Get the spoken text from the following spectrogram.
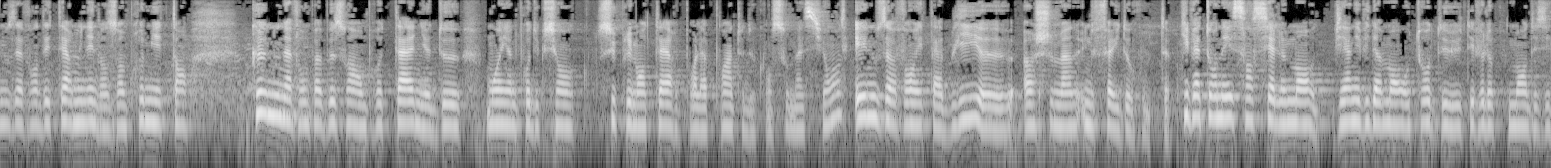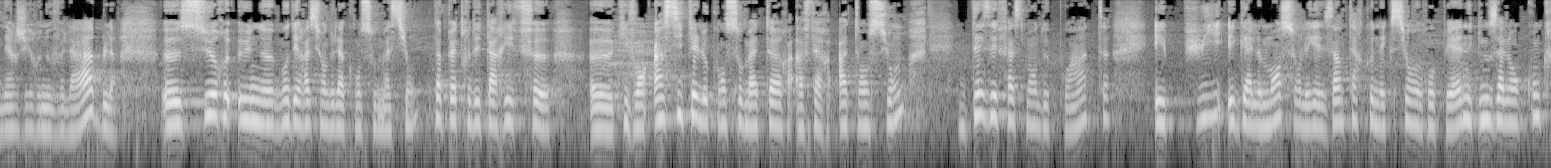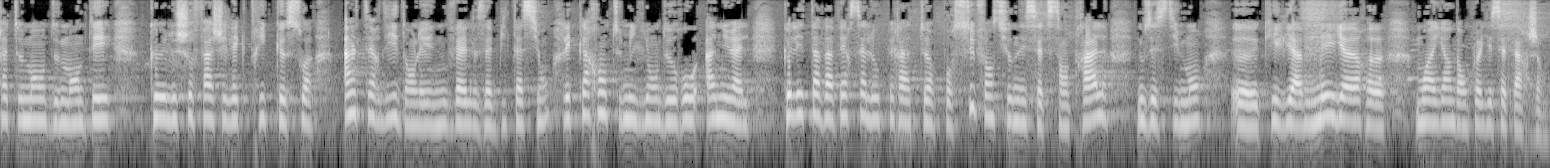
Nous avons déterminé dans un premier temps que nous n'avons pas besoin en Bretagne de moyens de production supplémentaires pour la pointe de consommation et nous avons établi euh, un chemin, une feuille de route qui va tourner essentiellement, bien évidemment, autour du développement des énergies renouvelables, euh, sur une modération de la consommation. Ça peut être des tarifs euh, qui vont inciter le consommateur à faire attention, des effacements de pointe et puis également sur les interconnexions européennes. Nous allons concrètement demander que le chauffage électrique soit interdit dans les nouvelles habitations. Les 40 millions d'euros annuels que l'État va verser à l'opérateur pour subventionner cette centrale, nous estimons euh, qu'il y a meilleur euh, moyen d'employer cet argent.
